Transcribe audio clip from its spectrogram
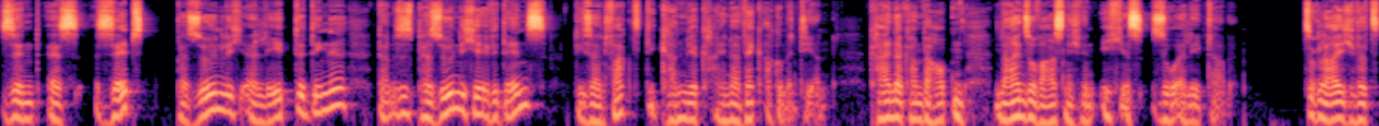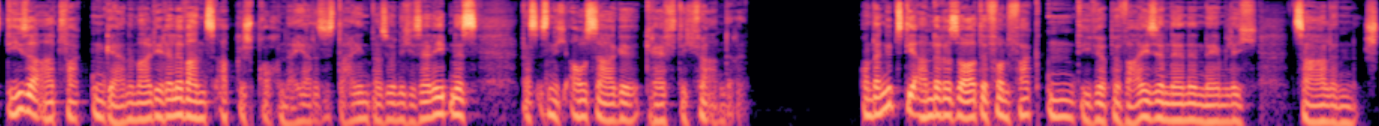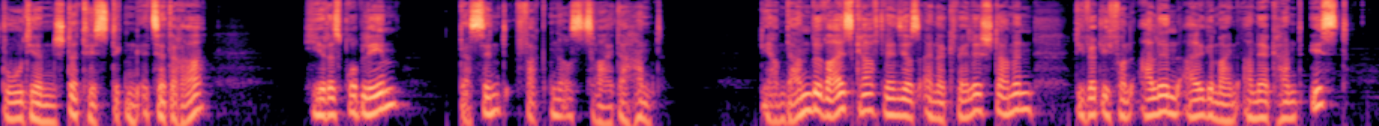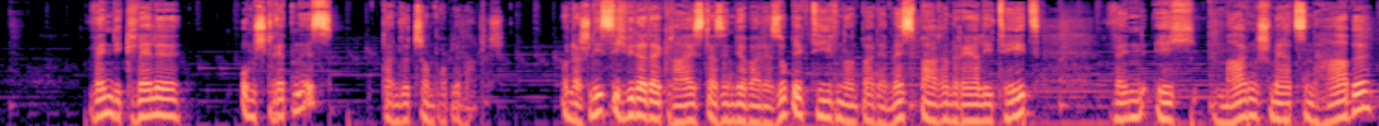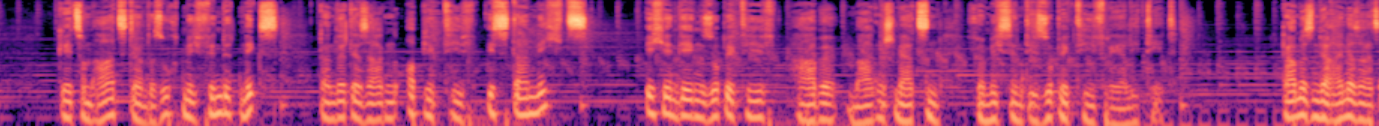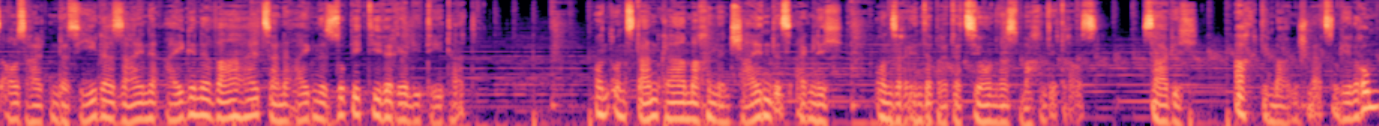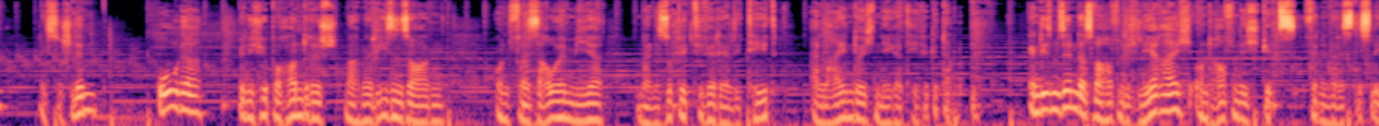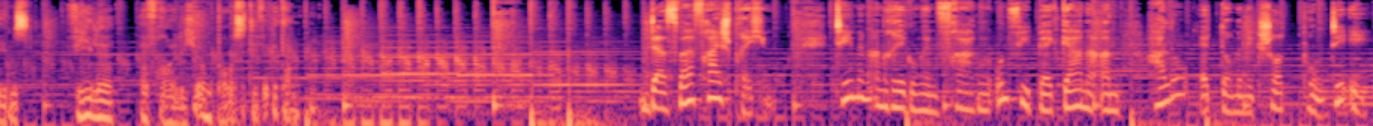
Sind es selbst persönlich erlebte Dinge? Dann ist es persönliche Evidenz die ist Fakt, die kann mir keiner wegargumentieren. Keiner kann behaupten, nein, so war es nicht, wenn ich es so erlebt habe. Zugleich wird dieser Art Fakten gerne mal die Relevanz abgesprochen. Naja, das ist dein persönliches Erlebnis, das ist nicht aussagekräftig für andere. Und dann gibt's die andere Sorte von Fakten, die wir Beweise nennen, nämlich Zahlen, Studien, Statistiken etc. Hier das Problem, das sind Fakten aus zweiter Hand. Die haben dann Beweiskraft, wenn sie aus einer Quelle stammen, die wirklich von allen allgemein anerkannt ist. Wenn die Quelle umstritten ist, dann wird schon problematisch. Und da schließt sich wieder der Kreis, da sind wir bei der subjektiven und bei der messbaren Realität. Wenn ich Magenschmerzen habe, gehe zum Arzt, der untersucht mich, findet nichts, dann wird er sagen, objektiv ist da nichts. Ich hingegen subjektiv habe Magenschmerzen, für mich sind die subjektiv Realität. Da müssen wir einerseits aushalten, dass jeder seine eigene Wahrheit, seine eigene subjektive Realität hat und uns dann klar machen, entscheidend ist eigentlich unsere Interpretation, was machen wir draus. Sage ich, ach, die Magenschmerzen gehen rum, nicht so schlimm, oder bin ich hypochondrisch, mache mir Riesensorgen und versaue mir meine subjektive Realität allein durch negative Gedanken. In diesem Sinn, das war hoffentlich lehrreich und hoffentlich gibt's für den Rest des Lebens viele erfreuliche und positive Gedanken. Das war Freisprechen. Themenanregungen, Fragen und Feedback gerne an hallo@dominikschott.de.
